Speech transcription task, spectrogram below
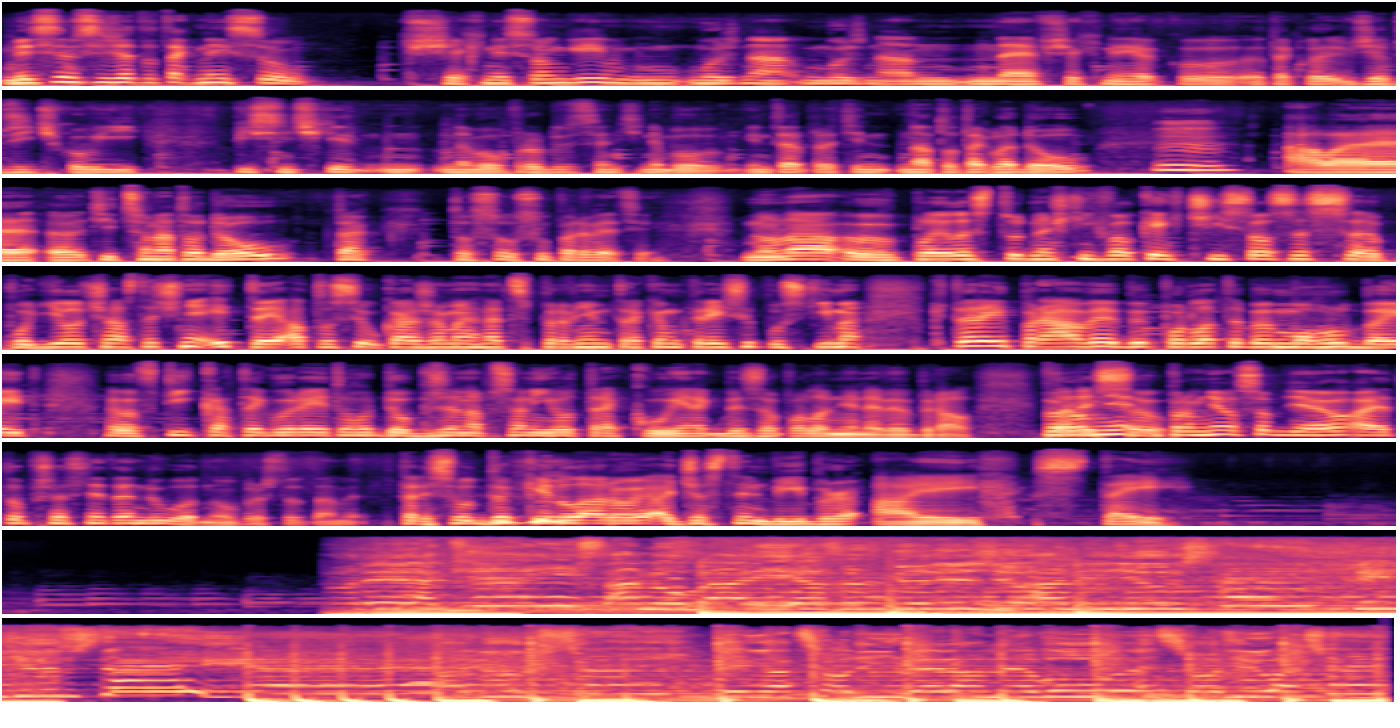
myslím si, že to tak nejsou všechny songy, možná, možná ne všechny jako takhle žebříčkový písničky nebo producenti nebo interpreti na to takhle jdou, Mm. ale eh, ti, co na to jdou, tak to jsou super věci. No na eh, playlistu dnešních velkých čísel se podíl částečně i ty a to si ukážeme hned s prvním trackem, který si pustíme, který právě by podle tebe mohl být v té kategorii toho dobře napsaného tracku, jinak bys ho podle mě nevybral. Pro Tady mě, jsou, pro mě osobně jo, a je to přesně ten důvod, no, proč to tam je. tady jsou The Kid Laroi a Justin Bieber a jejich Stay. Nobody else good as you. I need you to stay, need you to stay. Yeah. I do the same thing I told you that I never would. I told you I changed,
